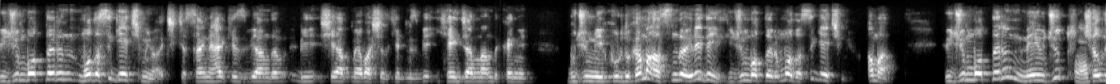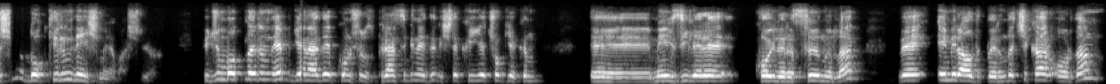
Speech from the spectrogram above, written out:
Hücum botların modası geçmiyor açıkçası. Hani herkes bir anda bir şey yapmaya başladık hepimiz bir heyecanlandık hani bu cümleyi kurduk ama aslında öyle değil. Hücum botların modası geçmiyor. Ama hücum botların mevcut Hop. çalışma doktrini değişmeye başlıyor. Hücum botların hep genelde hep konuşuruz. Prensibi nedir? İşte kıyıya çok yakın e, mevzilere, koylara sığınırlar ve emir aldıklarında çıkar oradan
